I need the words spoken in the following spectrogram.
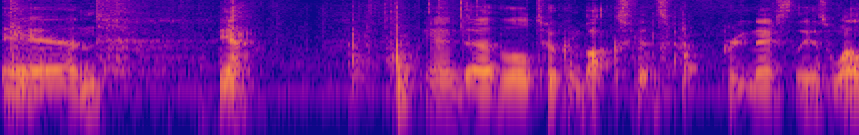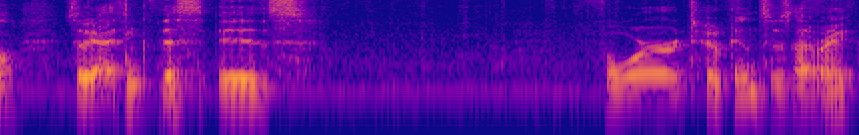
And yeah, and uh, the little token box fits pretty nicely as well. So yeah, I think this is for tokens. Is that right?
